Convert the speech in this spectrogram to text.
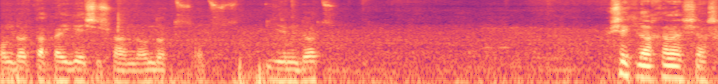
14 dakikayı geçti şu anda. 14, 30, 24. Bu şekilde arkadaşlar.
